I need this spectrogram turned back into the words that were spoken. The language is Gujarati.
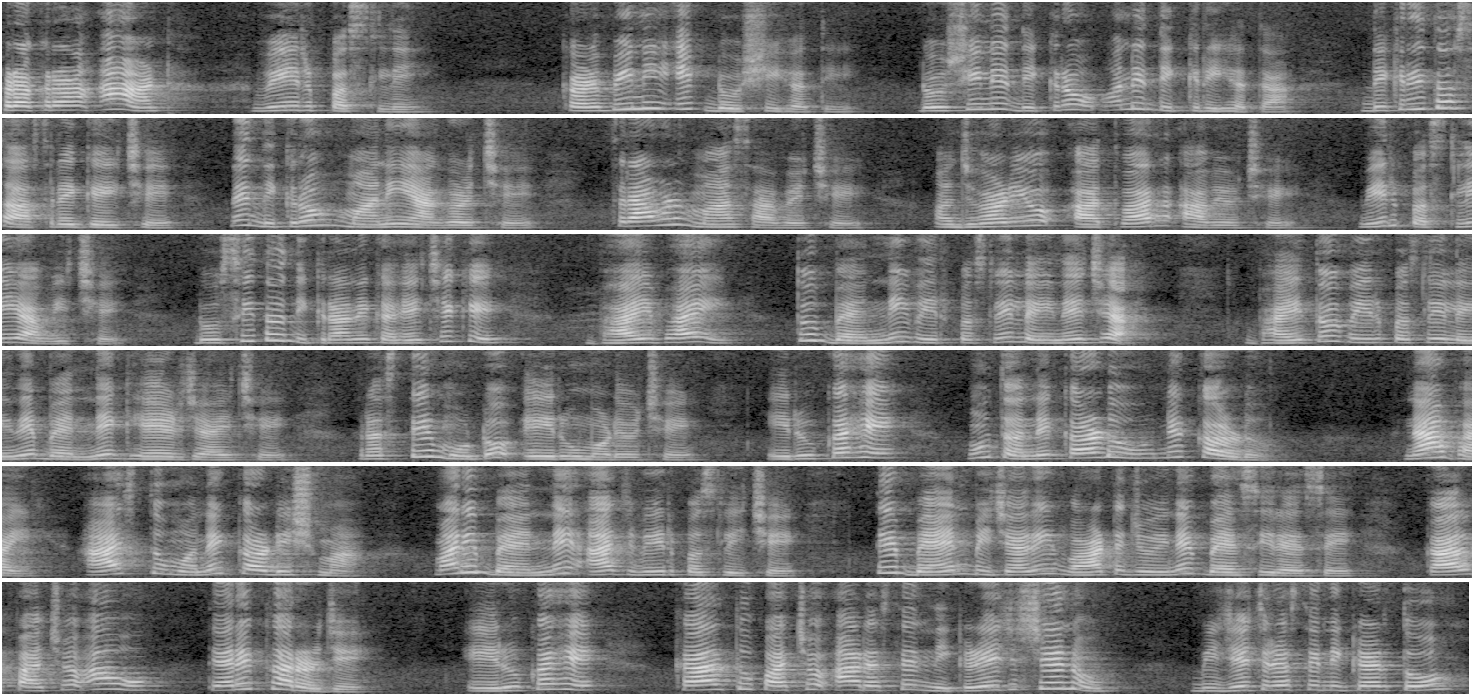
પ્રકરણ આઠ, વીર પસલી. કણબીની એક ડોશી હતી. ડોશીને દીકરો અને દીકરી હતા. દીકરી તો સાસરે ગઈ છે ને દીકરો માની આગળ છે. શ્રાવણ માસ આવે છે. અંજવાળિયો આતવાર આવ્યો છે. વીર પસલી આવી છે. ડોશી તો દીકરાને કહે છે કે, ભાઈ ભાઈ, તું બેનની વીરપસલી લઈને જા. ભાઈ તો વીરપસલી લઈને બેનને ઘેર જાય છે. રસ્તે મોટો એરુ મળ્યો છે. એરુ કહે, હું તને કરડું ને કરડું. ના, ભાઈ આજ તું મને કરડીશમાં મારી બેનને આજ વીર પસલી છે. તે બેન બિચારી વાટ જોઈને બેસી રહેશે. કાલ પાછો આવું, ત્યારે કરડજે. એરું કહે, કાલ તું પાછો આ રસ્તે નીકળે જ છે નું? બીજે જ રસ્તે નીકળતો?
